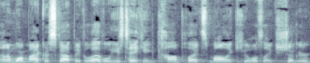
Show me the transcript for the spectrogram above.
on a more microscopic level, he's taking complex molecules like sugar,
